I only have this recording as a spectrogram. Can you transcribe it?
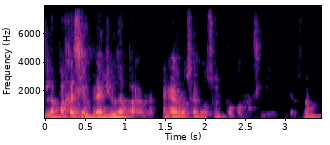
la paja siempre ayuda para mantener los cerdos un poco más limpios, ¿no?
